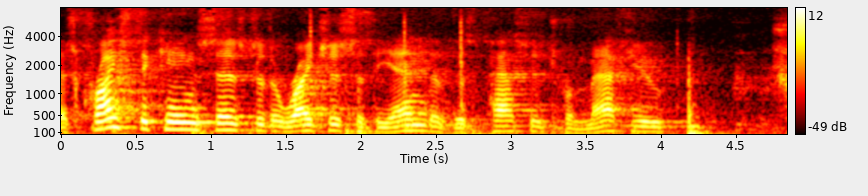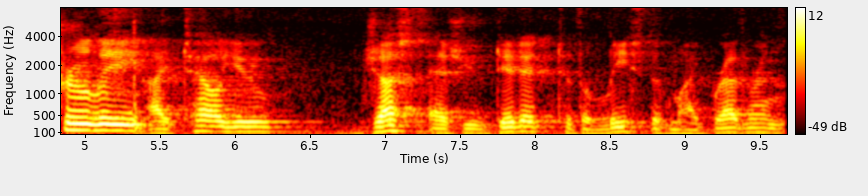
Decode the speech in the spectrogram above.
As Christ the King says to the righteous at the end of this passage from Matthew, Truly I tell you, just as you did it to the least of my brethren,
